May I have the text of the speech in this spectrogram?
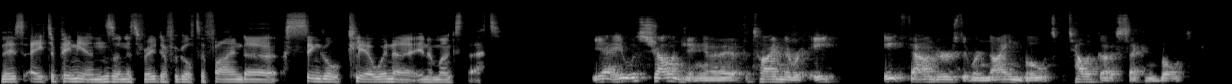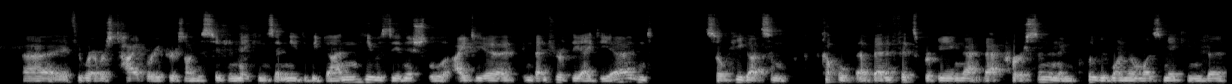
there's eight opinions and it's very difficult to find a, single clear winner in amongst that. Yeah it was challenging. Uh, at the time there were eight eight founders there were nine votes. Vitalik got a second vote uh, if there were ever tiebreakers on decision makings that need to be done. He was the initial idea inventor of the idea and so he got some couple benefits for being that that person, and included one of them was making the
